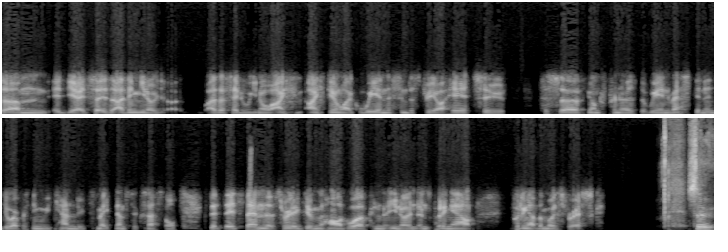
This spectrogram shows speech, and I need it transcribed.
um, it, yeah, it's, it's, I think you know, as I said, you know, I I feel like we in this industry are here to to serve the entrepreneurs that we invest in and do everything we can do to make them successful. It's them that's really doing the hard work and you know and, and putting out putting out the most risk. So,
